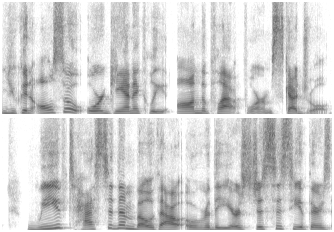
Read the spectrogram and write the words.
You can also organically on the platform schedule. We've tested them both out over the years just to see if there's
